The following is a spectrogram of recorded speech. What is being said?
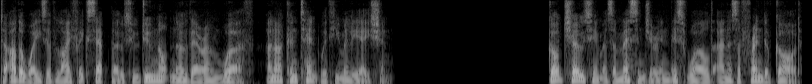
to other ways of life except those who do not know their own worth, and are content with humiliation. God chose him as a messenger in this world and as a friend of God,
